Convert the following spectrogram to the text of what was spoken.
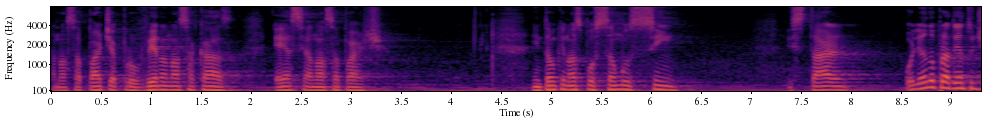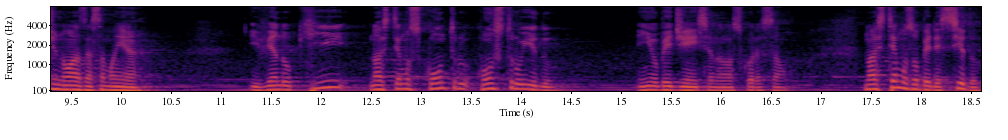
A nossa parte é prover na nossa casa. Essa é a nossa parte. Então que nós possamos sim estar olhando para dentro de nós nessa manhã e vendo o que nós temos construído em obediência no nosso coração. Nós temos obedecido?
